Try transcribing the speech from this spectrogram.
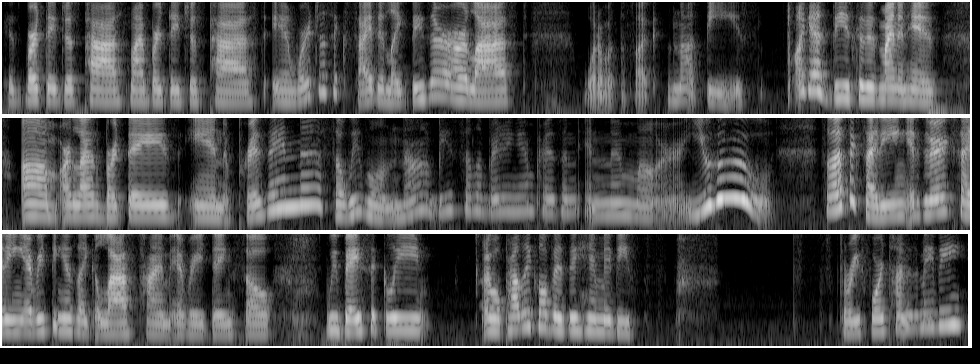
His birthday just passed, my birthday just passed, and we're just excited. Like these are our last what what the fuck? Not these. I guess these cuz it's mine and his. Um our last birthdays in prison, so we will not be celebrating in prison anymore. Yoo-hoo! So that's exciting. It's very exciting. Everything is like last time everything. So we basically I will probably go visit him maybe f- three, four times, maybe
